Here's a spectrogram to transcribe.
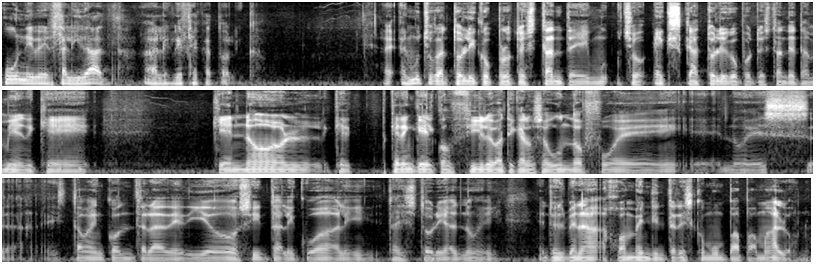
universalidad a la Iglesia Católica. Hay mucho católico protestante y mucho ex católico protestante también que, que no creen que el Concilio Vaticano II fue eh, no es eh, estaba en contra de Dios y tal y cual y tal historias, ¿no? Y entonces ven a Juan XXIII como un papa malo, ¿no?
